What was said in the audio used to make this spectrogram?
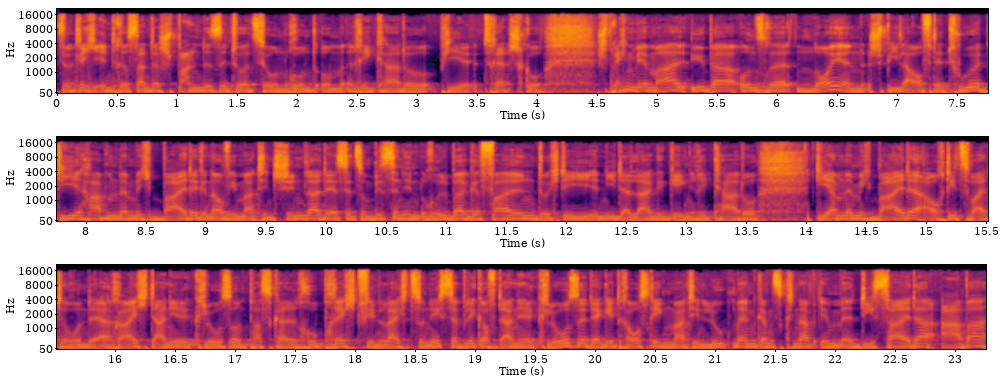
wirklich interessante, spannende Situation rund um Ricardo Pietreczko. Sprechen wir mal über unsere neuen Spieler auf der Tour. Die haben nämlich beide, genau wie Martin Schindler, der ist jetzt so ein bisschen hinten rübergefallen durch die Niederlage gegen Ricardo. Die haben nämlich beide auch die zweite Runde erreicht. Daniel Klose und Pascal Rupprecht. Vielleicht zunächst der Blick auf Daniel Klose. Der geht raus gegen Martin Lukman ganz knapp im Decider. Aber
